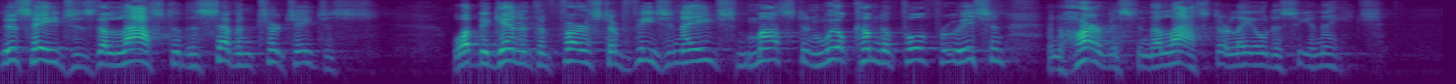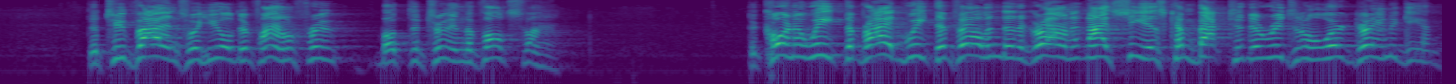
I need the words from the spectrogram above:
This age is the last of the seven church ages. What began at the first Ephesian age must and will come to full fruition and harvest in the last or Laodicean age. The two vines will yield their final fruit, both the true and the false vine. The corn of wheat, the bride wheat that fell into the ground at Nicaea has come back to the original word grain again.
